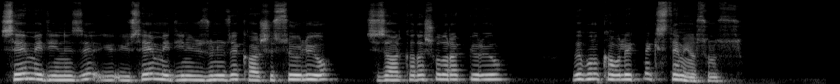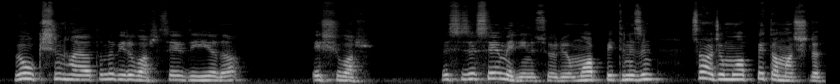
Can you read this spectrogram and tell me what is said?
Sevmediğinizi, sevmediğini yüzünüze karşı söylüyor. Sizi arkadaş olarak görüyor ve bunu kabul etmek istemiyorsunuz. Ve o kişinin hayatında biri var. Sevdiği ya da eşi var. Ve size sevmediğini söylüyor. Muhabbetinizin sadece muhabbet amaçlı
